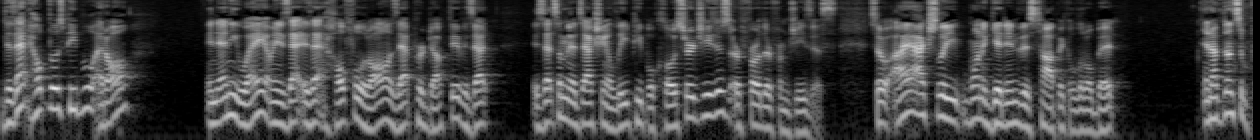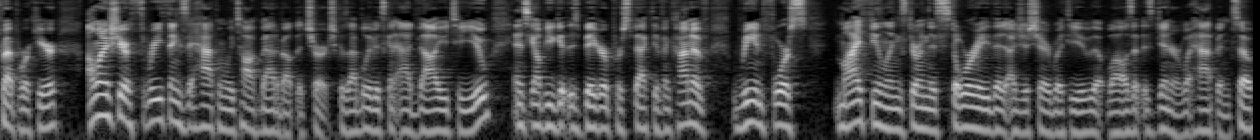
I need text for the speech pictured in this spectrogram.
Does that help those people at all? In any way? I mean, is that is that helpful at all? Is that productive? Is that is that something that's actually going to lead people closer to Jesus or further from Jesus? So I actually want to get into this topic a little bit. And I've done some prep work here. I want to share three things that happen when we talk bad about the church because I believe it's going to add value to you and it's going to help you get this bigger perspective and kind of reinforce my feelings during this story that I just shared with you that while I was at this dinner, what happened. So,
